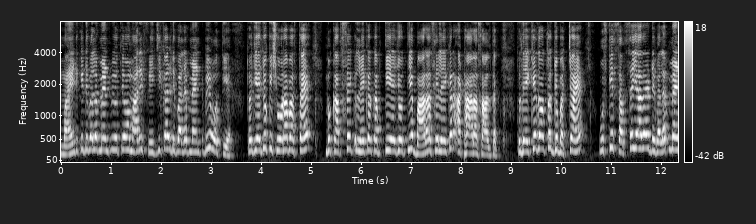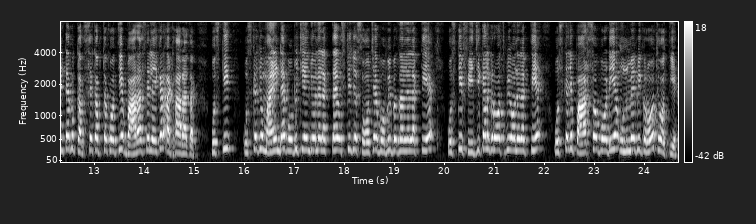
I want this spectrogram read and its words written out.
माइंड की डेवलपमेंट भी होती है और हमारी फ़िज़िकल डेवलपमेंट भी होती है। तो ये जो किशोरावस्था है, वो कब से लेकर कब की एज होती है? बारह से लेकर अठारह साल तक। तो देखिए दोस्तों, जो बच्चा है, उसकी सबसे ज़्यादा डेवलपमेंट है, वो कब से कब तक होती है? बारह से लेकर अठारह तक। उसकी, उसका जो माइंड है, वो भी चेंज होने लगता है। उसकी जो सोच है, वो भी बदलने लगती है। उसकी फ़िज़िकल ग्रोथ भी होने लगती है। उसके जो पार्ट्स ऑफ़ बॉडी है, उनमें भी ग्रोथ होती है।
